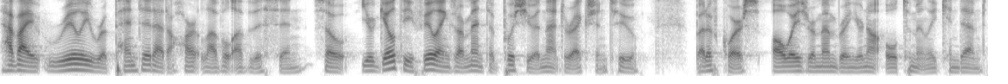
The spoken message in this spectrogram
Have I really repented at a heart level of this sin? So your guilty feelings are meant to push you in that direction too. But of course, always remembering you're not ultimately condemned.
